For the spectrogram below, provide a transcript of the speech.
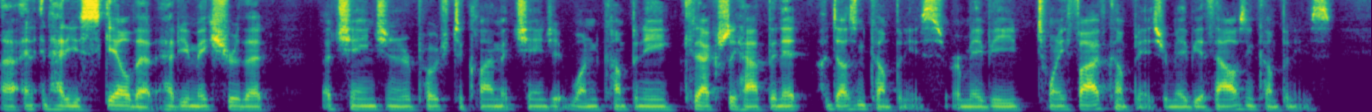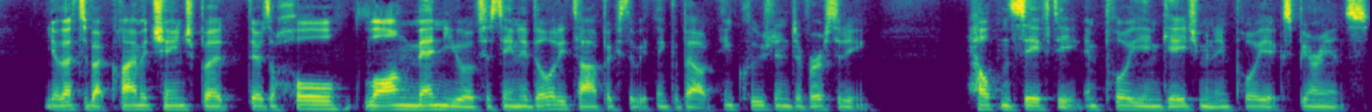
Uh, and, and how do you scale that? How do you make sure that a change in an approach to climate change at one company could actually happen at a dozen companies, or maybe 25 companies, or maybe a thousand companies? You know, that's about climate change, but there's a whole long menu of sustainability topics that we think about inclusion and diversity, health and safety, employee engagement, employee experience.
